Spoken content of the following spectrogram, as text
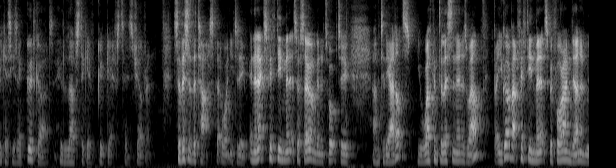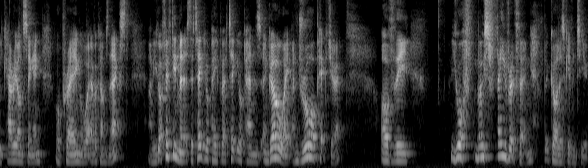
because he's a good God who loves to give good gifts to his children. So this is the task that I want you to do. In the next 15 minutes or so, I'm going to talk to um, to the adults. You're welcome to listen in as well. But you've got about 15 minutes before I'm done and we carry on singing or praying or whatever comes next. Um, you've got 15 minutes to take your paper, take your pens, and go away and draw a picture of the your f- most favorite thing that God has given to you,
